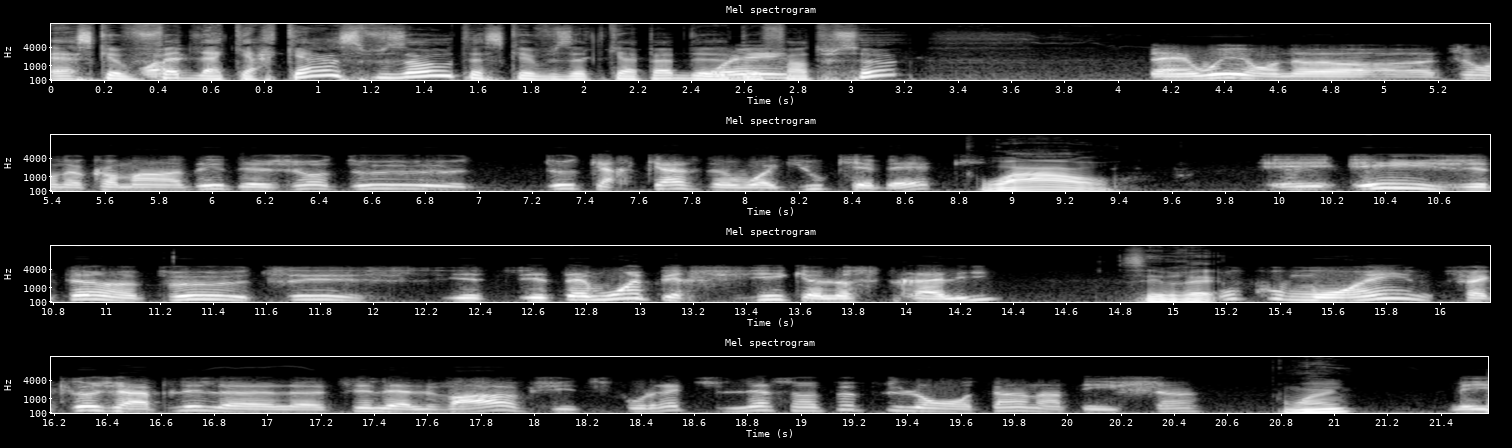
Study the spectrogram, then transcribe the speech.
Est-ce que vous Ouais. faites de la carcasse, vous autres? Est-ce que vous êtes capable de, faire tout ça? Ben oui, on a, on a commandé déjà deux, deux carcasses de Wagyu Québec. Wow! Et, et j'étais un peu, tu sais, il il était moins persillé que l'Australie. C'est vrai. Beaucoup moins. Fait que là, j'ai appelé le, le- l'éleveur, puis j'ai dit, faudrait que tu le laisses un peu plus longtemps dans tes champs. Ouais. Mais,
